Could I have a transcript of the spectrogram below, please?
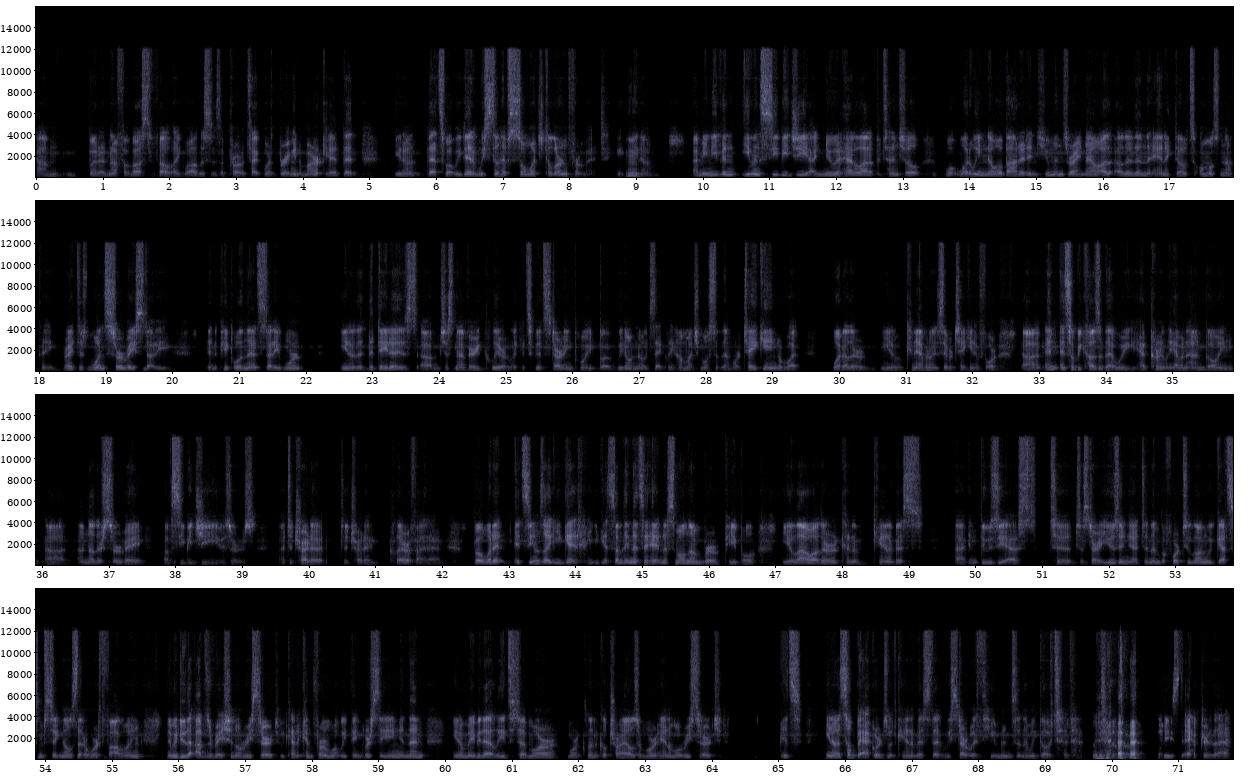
Um, but enough of us felt like, well, this is a prototype worth bringing to market that, you know, that's what we did. And we still have so much to learn from it, mm. you know? I mean, even even CBG, I knew it had a lot of potential. What what do we know about it in humans right now, other than the anecdotes? Almost nothing, right? There's one survey study, and the people in that study weren't, you know, the, the data is um, just not very clear. Like it's a good starting point, but we don't know exactly how much most of them were taking or what what other you know cannabinoids they were taking it for, uh, and and so because of that, we currently have an ongoing uh, another survey of CBG users uh, to try to to try to clarify that. But what it it seems like you get you get something that's a hit in a small number of people. You allow other kind of cannabis uh, enthusiasts to to start using it. And then before too long we've got some signals that are worth following. Then we do the observational research. We kind of confirm what we think we're seeing. And then you know maybe that leads to more more clinical trials or more animal research. It's you know it's so backwards with cannabis that we start with humans and then we go to the, to the studies after that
